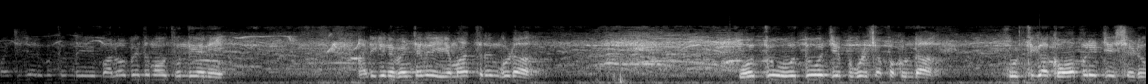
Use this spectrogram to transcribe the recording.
మంచి జరుగుతుంది బలోపేతం అవుతుంది అని అడిగిన వెంటనే ఏమాత్రం కూడా వద్దు వద్దు అని చెప్పి కూడా చెప్పకుండా పూర్తిగా కోఆపరేట్ చేశాడు.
